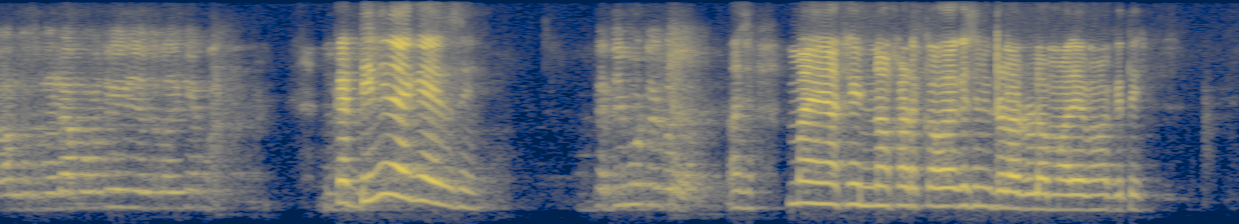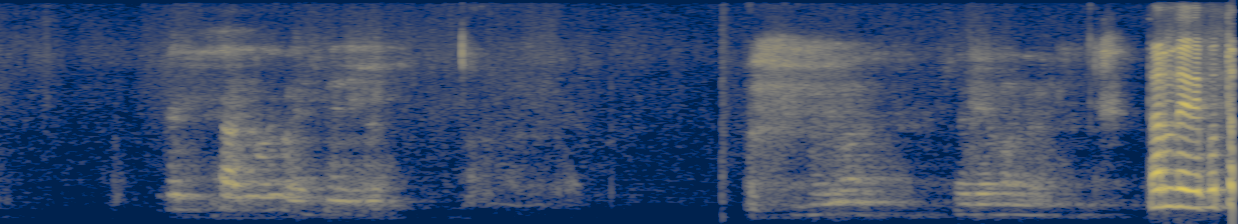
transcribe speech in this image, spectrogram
ਸੰਤ ਸਨੇੜਾ ਪਹੁੰਚ ਗਏ ਜਿਸ ਲੈ ਕੇ ਗੱਡੀ ਨਹੀਂ ਲੈ ਕੇ ਆਏ ਤੁਸੀਂ? ਗੱਡੀ ਮੋਟੇ ਕੋਲ ਆ। ਅੱਛਾ ਮੈਂ ਆਖੇ ਇੰਨਾ ਖੜਕਾ ਹੋਇਆ ਕਿਸੇ ਨੇ ਡਲਾ ਡੁਲਾ ਮਾਰਿਆ ਮੈਂ ਕਿਤੇ। ਤਰਨ ਦੇ ਦੇ ਪੁੱਤ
